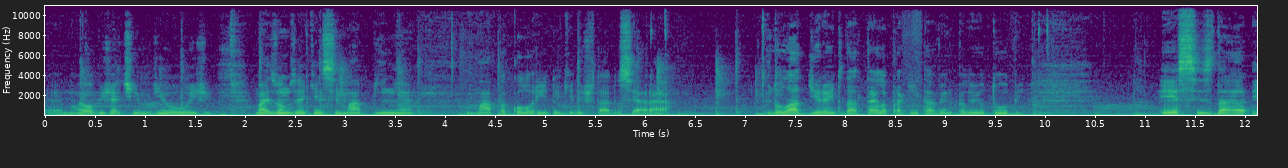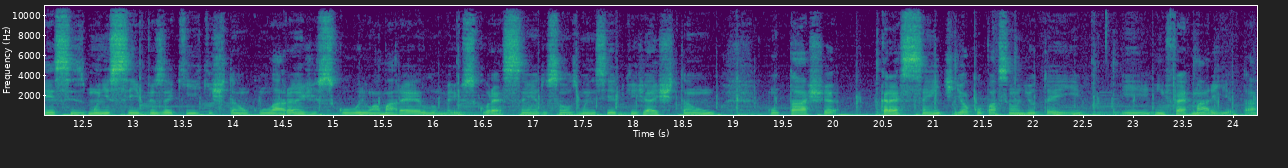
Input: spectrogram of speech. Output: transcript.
É, não é o objetivo de hoje, mas vamos ver aqui esse mapinha, mapa colorido aqui do estado do Ceará, do lado direito da tela para quem está vendo pelo YouTube. Esses, da, esses municípios aqui que estão com laranja escuro e um amarelo meio escurecendo são os municípios que já estão com taxa crescente de ocupação de UTI e enfermaria, tá?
